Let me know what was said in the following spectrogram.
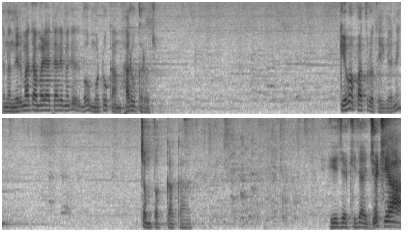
અને નિર્માતા મળ્યા ત્યારે મેં કીધું, બહુ મોટું કામ, સારું કરો છો. કેવા પાત્રો થઈ ગયા નહીં? ચંપક કાકા. એ જે ખીજાય જેઠિયા.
